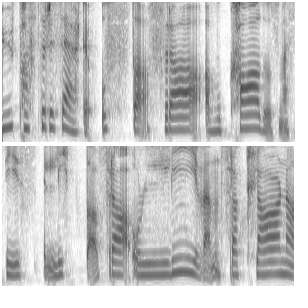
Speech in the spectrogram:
upasteuriserte oster, fra avokado, som jeg spiser litt av, fra oliven, fra klarna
